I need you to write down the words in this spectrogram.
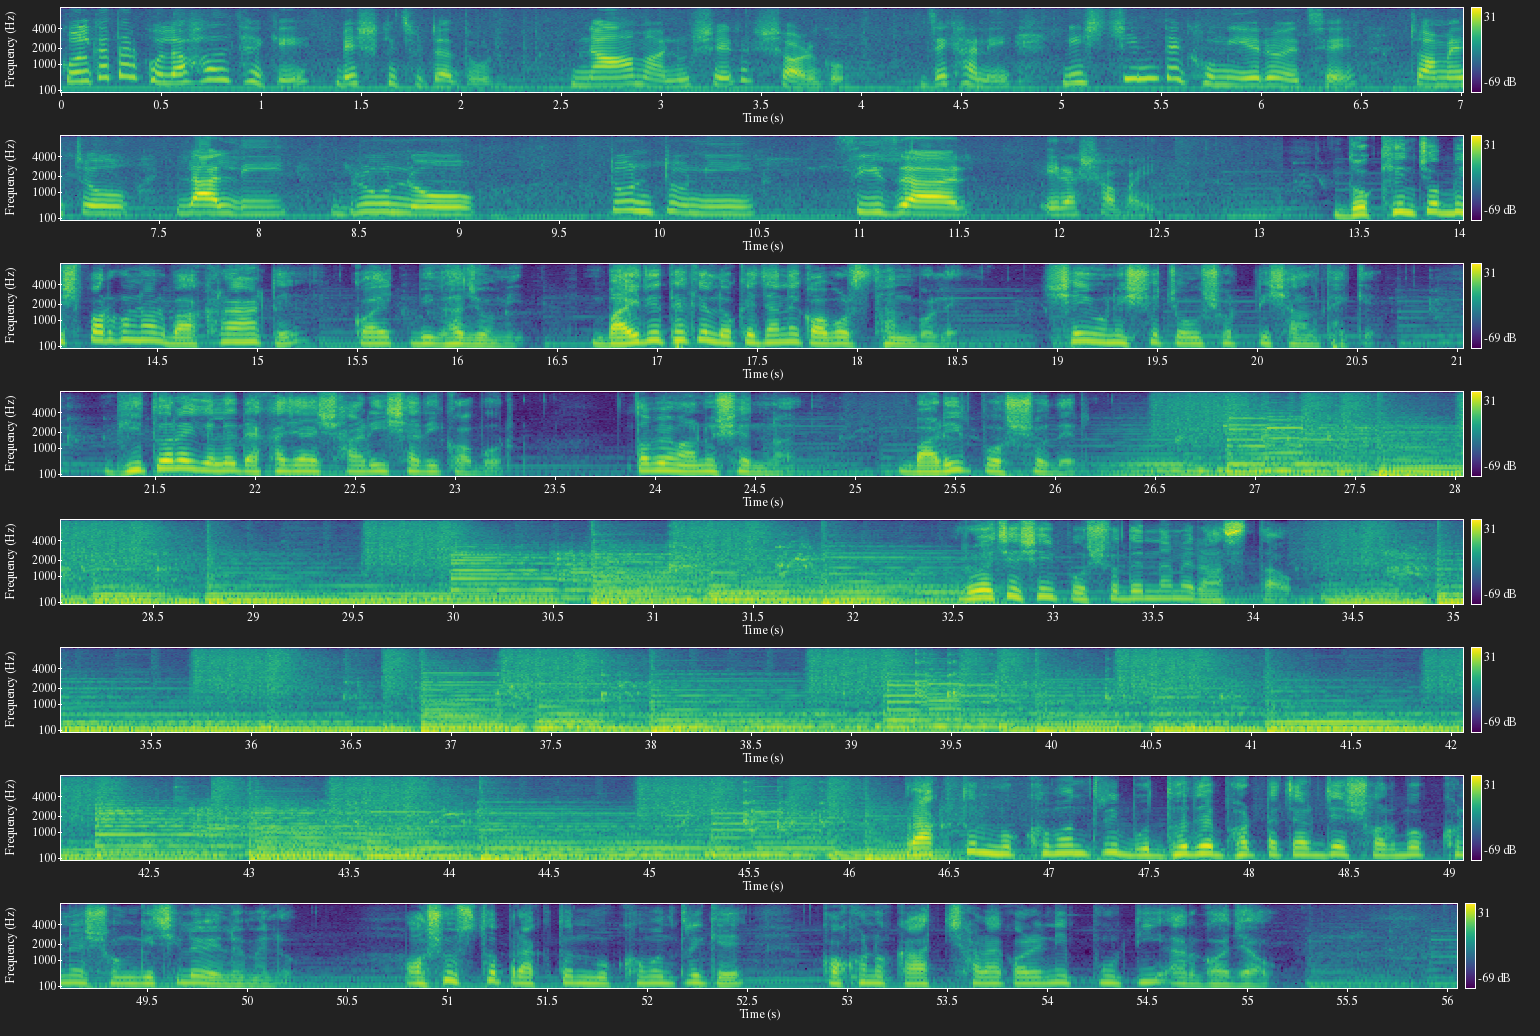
কলকাতার কোলাহল থেকে বেশ কিছুটা দূর। না মানুষের স্বর্গ, যেখানে নিশ্চিন্তে ঘুমিয়ে রয়েছে tomato, Lali, Bruno, Tuntuni, Caesar, এরা সবাই। দক্ষিণ চব্বিশ পরগনার বাখরাহাটে কয়েক বিঘা জমি। বাইরে থেকে লোকে জানে কবরস্থান বলে, সেই উনিশশো চৌষট্টি সাল থেকে। ভিতরে গেলে দেখা যায় সারি সারি কবর। তবে মানুষের নয়, বাড়ির পোষ্যদের। রয়েছে সেই পোষ্যদের নামে রাস্তাও। প্রাক্তন মুখ্যমন্ত্রী বুদ্ধদেব ভট্টাচার্যের সর্বক্ষণের সঙ্গী ছিল এলোমেলো। অসুস্থ প্রাক্তন মুখ্যমন্ত্রীকে কখনো কাজ ছাড়া করেনি পুঁটি আর গজাও।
